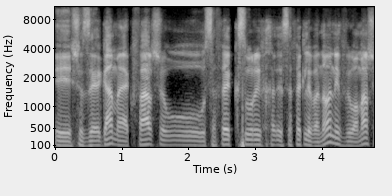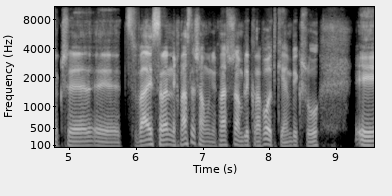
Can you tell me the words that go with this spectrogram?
אה, שזה גם היה כפר שהוא ספק סורי, ספק לבנוני, והוא אמר שכשצבא ישראל נכנס לשם, הוא נכנס לשם בלי קרבות, כי הם ביקשו, אה,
